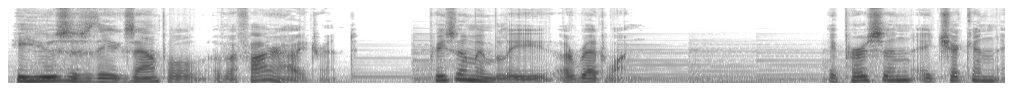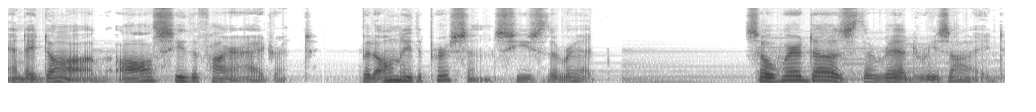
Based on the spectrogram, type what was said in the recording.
He uses the example of a fire hydrant, presumably a red one. A person, a chicken, and a dog all see the fire hydrant, but only the person sees the red. So, where does the red reside?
